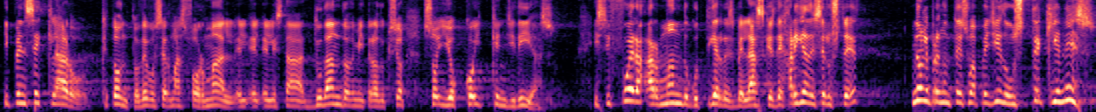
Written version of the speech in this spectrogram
Y pensé, claro, qué tonto, debo ser más formal. Él, está dudando de mi traducción. Soy Yokoi Kenji Díaz. Y si fuera Armando Gutiérrez Velázquez, ¿dejaría de ser usted? No le pregunté su apellido. ¿Usted quién es?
